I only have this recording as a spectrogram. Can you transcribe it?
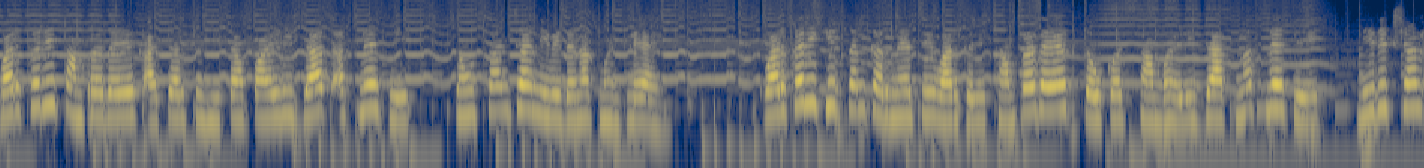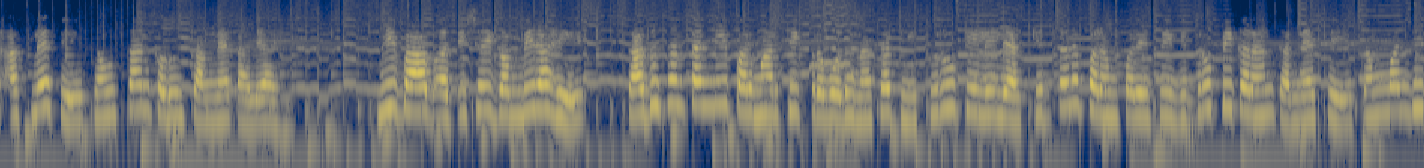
वारकरी सांप्रदायिक आचारसंहिता पाळली जात असल्याचे संस्थांच्या निवेदनात म्हटले आहे. वारकरी कीर्तन करण्याचे वारकरी सांप्रदायिक चौकट सांभाळली जात नसल्याचे निरीक्षण असल्याचे संस्थांकडून सांगण्यात आले आहे. ही बाब अतिशय गंभीर आहे. साधू संतांनी परमार्थिक प्रबोधनासाठी सुरू केलेल्या कीर्तन परंपरेचे विद्रुपीकरण करण्याचे संबंधित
